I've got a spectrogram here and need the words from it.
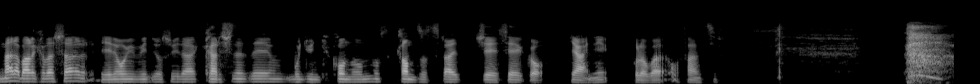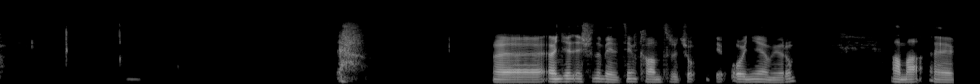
Merhaba arkadaşlar, yeni oyun videosuyla karşınızdayım. Bugünkü konuğumuz Counter Strike CSGO, yani Global Offensive. Ee, öncelikle şunu belirteyim, Counter'ı çok oynayamıyorum. Ama e,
